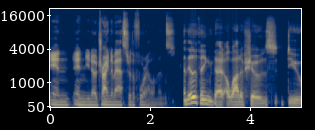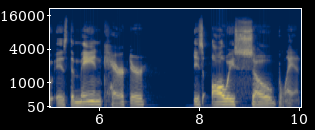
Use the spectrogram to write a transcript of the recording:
In in you know trying to master the four elements. And the other thing that a lot of shows do is the main character is always so bland.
